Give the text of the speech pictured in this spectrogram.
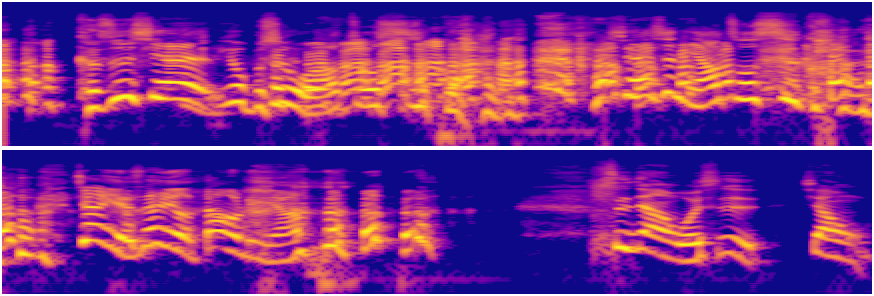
可是现在又不是我要做试管，现在是你要做试管，这样也是很有道理啊。是这样，我是像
